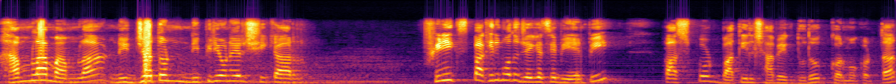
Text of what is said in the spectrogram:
হামলা মামলা, নির্যাতন নিপীড়নের শিকার। ফিনিক্স পাখির মতো জেগেছে বিএনপি। পাসপোর্ট বাতিল সাবেক দুদক কর্মকর্তার।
